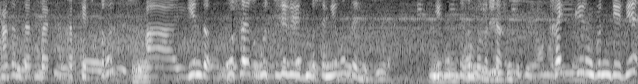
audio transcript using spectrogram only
адамдардың бәрі тарқап кетіпті ғой. А енді осылайға өткізе беретін болса не болды енді бізге? Не болды біздің болашағымыз? Қайткен күнде де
